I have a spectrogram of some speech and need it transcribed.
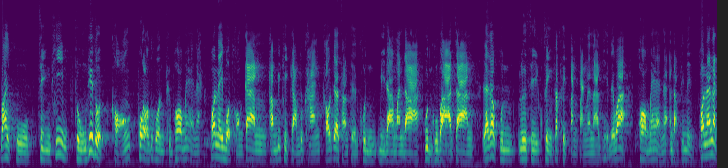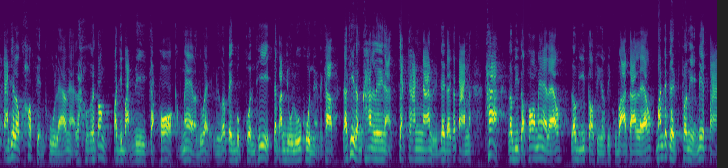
ไหว้ครูสิ่งที่สูงที่สุดของพวกเราทุกคนคือพ่อแม่นะ เพราะในบทของการทำพิธีกรรมทุกครั้ง เขาจะสรรเสริญคุณบิดามารดา คุณครูบาอาจารย์ แล้วก็คุณฤาษีสิ่งศักดิ์สิทธิ์ต่างๆ นานาที่เห็นได้ว่าพ่อแม่นะอันดับที่หนึ่งเพราะฉะนั้นนะการที่เราครอบเสียนครูแล้วเนี่ยเราก็ต้องปฏิบัติดีกับพ่อกับแม่เราด้วย หรือว่าเป็นบุคคลที่กตัญญูรู้คุณเนี่ยนะครับแล้วที่สำคัญเลยเนะจากการงานหรือใด ๆก็ตามนะถ้าเราดีต่อพ่อแม่แล้ว เราดีต่อสิ่งศักดิ์สิทธิ์ครูบาอาจารย์แล้ว มันจะเกิดเสน่ห์เมตตา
